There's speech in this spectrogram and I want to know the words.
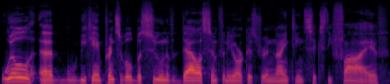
Will uh, became principal bassoon of the Dallas Symphony Orchestra in 1965,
